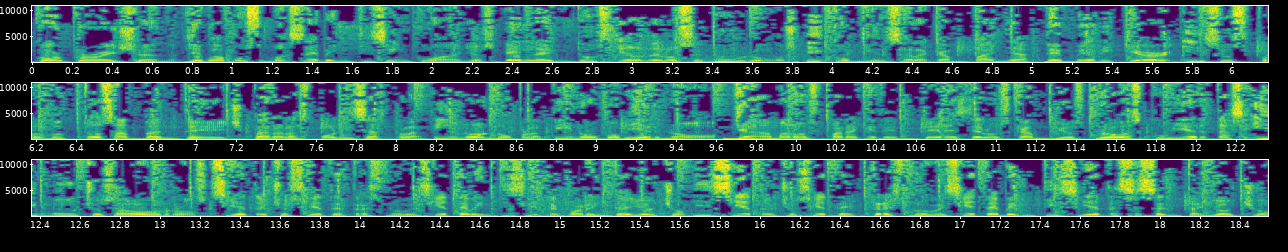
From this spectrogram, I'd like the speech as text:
Corporation. Llevamos más de 25 años en la industria de los seguros y comienza la campaña de Medicare y sus productos Advantage para las pólizas platino, no platino, gobierno. Llámanos para que te enteres de los cambios, nuevas cubiertas y muchos ahorros. 787-397-2748 y 787-397-2768.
